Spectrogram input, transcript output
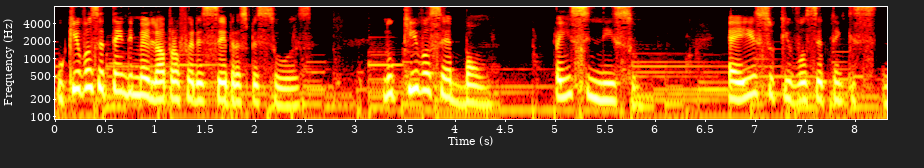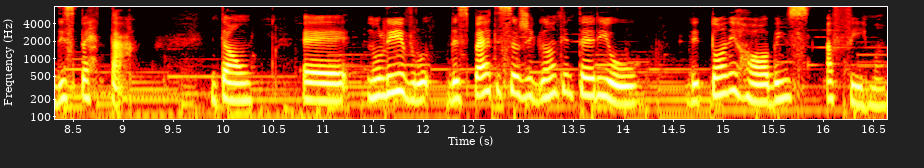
O que você tem de melhor para oferecer para as pessoas? No que você é bom? Pense nisso. É isso que você tem que despertar. Então, é, no livro Desperte seu gigante interior, de Tony Robbins, afirma:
